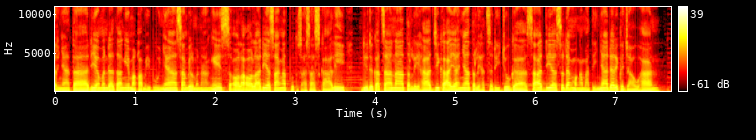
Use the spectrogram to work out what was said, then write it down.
Ternyata dia mendatangi makam ibunya sambil menangis seolah-olah dia sangat putus asa sekali. Di dekat sana terlihat jika ayahnya terlihat sedih juga saat dia sedang mengamatinya dari kejauhan.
